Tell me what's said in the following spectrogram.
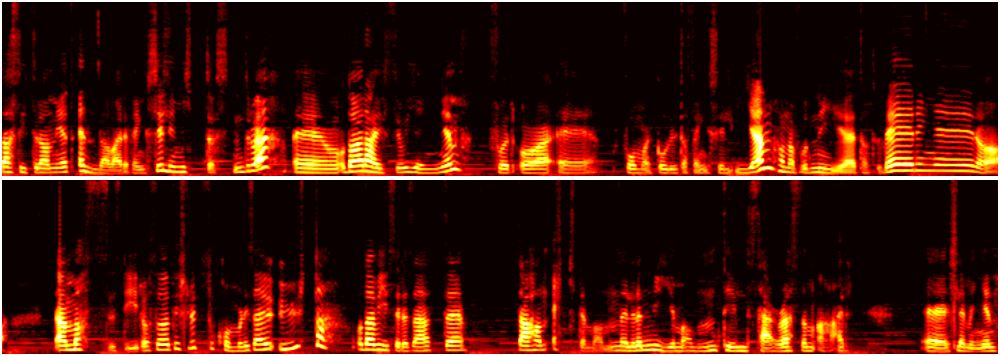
Da sitter han i et enda verre fengsel, i Midtøsten, tror jeg. Eh, og da reiser jo gjengen for å eh, få Michael ut av fengsel igjen. Han har fått nye tatoveringer, og det er masse styr. Og så til slutt så kommer de seg jo ut, da. Og da viser det seg at eh, det er han ektemannen, eller den nye mannen til Sarah, som er eh, slemmingen,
